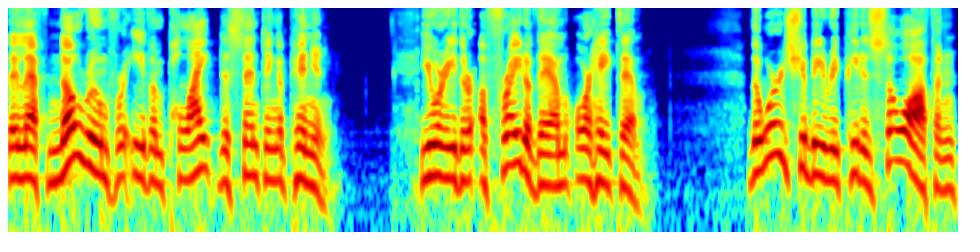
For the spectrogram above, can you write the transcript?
They left no room for even polite dissenting opinion. You are either afraid of them or hate them. The words should be repeated so often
